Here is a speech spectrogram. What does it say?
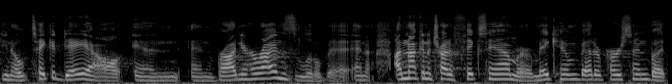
you know, take a day out and, and broaden your horizons a little bit. And I'm not going to try to fix him or make him a better person, but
